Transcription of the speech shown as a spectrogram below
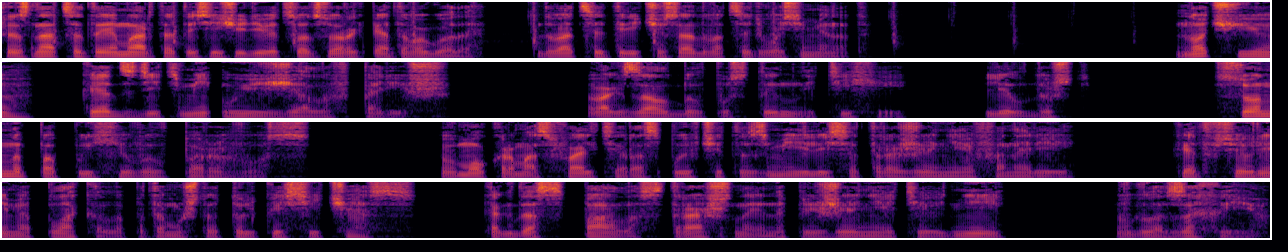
16 марта 1945 года. 23 часа 28 минут. Ночью Кэт с детьми уезжала в Париж. Вокзал был пустынный, тихий, лил дождь. Сонно попыхивал паровоз. В мокром асфальте расплывчато змеились отражения фонарей. Кэт все время плакала, потому что только сейчас, когда спало страшное напряжение тех дней, в глазах ее,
